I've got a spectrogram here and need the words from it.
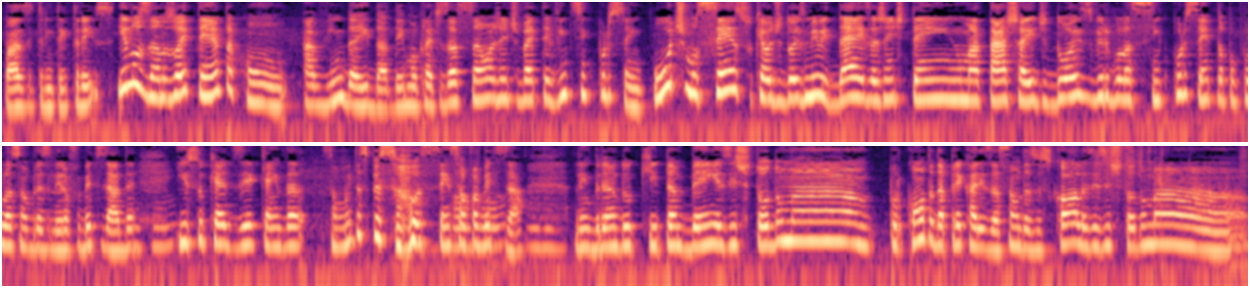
quase 33. E nos anos 80, com a vinda aí da democratização, a gente vai ter 25%. O último censo, que é o de 2010, a gente tem uma taxa aí de 2,5% da população brasileira alfabetizada. Uhum. Isso quer dizer que ainda são muitas pessoas sem se alfabetizar. Uhum. Lembrando que também existe toda uma. Por conta da precarização das escolas, existe toda uma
